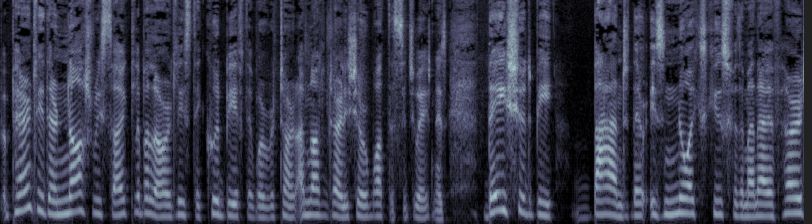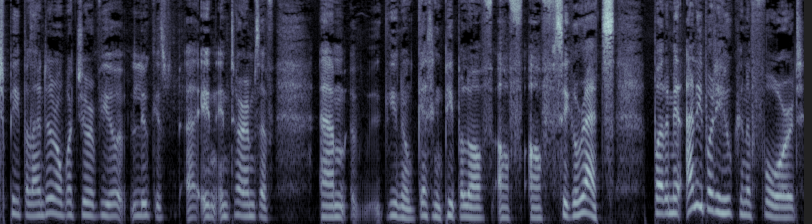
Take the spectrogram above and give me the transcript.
apparently they're not recyclable, or at least they could be if they were returned. I'm not entirely sure what the situation is. They should be banned. There is no excuse for them. And I have heard people. I don't know what your view, Luke, is uh, in in terms of um, you know getting people off off off cigarettes. But I mean, anybody who can afford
